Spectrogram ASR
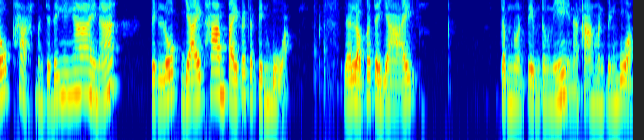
ลบค่ะ มันจะได้ง่าย ๆนะ เป็นลบย้ายข้ามไปก็จะเป็นบวก แล้วเราก็จะย้ายจำนวนเต็มตรงนี้นะคะ มันเป็นบวก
